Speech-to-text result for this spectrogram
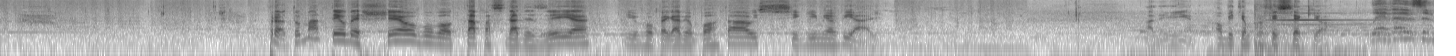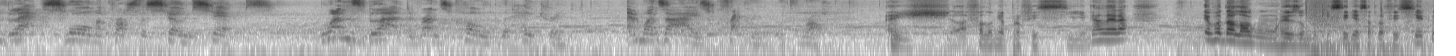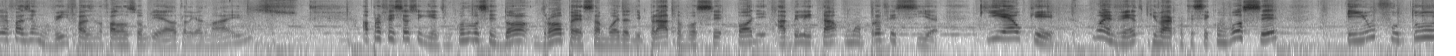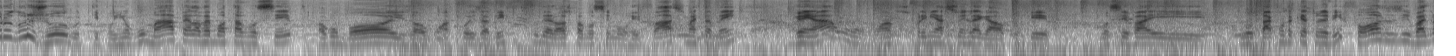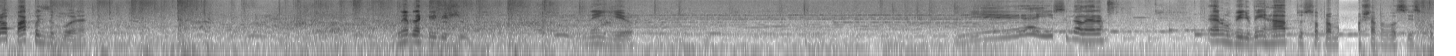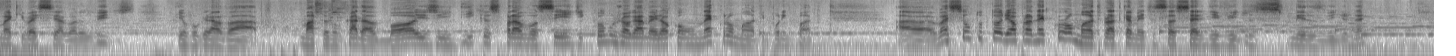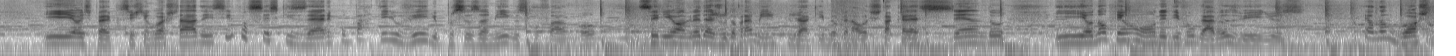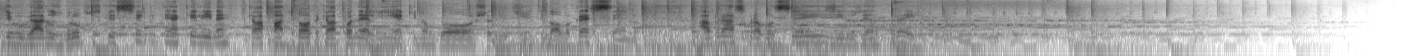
Pronto, matei o Bechel, vou voltar pra cidade Zeia e vou pegar meu portal e seguir minha viagem. A neguinha. Obter uma profecia aqui, ó. Where those in black swarm across the stone steps. One's blood runs cold with hatred, and one's eyes crackle with wrath. Ela falou minha profecia. Galera, eu vou dar logo um resumo do que seria essa profecia, que eu ia fazer um vídeo fazendo, falando sobre ela, tá ligado? Mas... A profecia é o seguinte, quando você do, dropa essa moeda de prata, você pode habilitar uma profecia. Que é o que? Um evento que vai acontecer com você em um futuro no jogo. Tipo, em algum mapa ela vai botar você, algum boss, alguma coisa bem poderosa para você morrer fácil, mas também ganhar um, umas premiações legal, porque você vai lutar contra criaturas bem fortes e vai dropar coisas boas, né? Lembra daquele bichinho? Nem eu. E é isso, galera. Era um vídeo bem rápido, só pra mostrar pra vocês como é que vai ser agora os vídeos. Eu vou gravar matando cada boss e dicas pra vocês de como jogar melhor com o Necromante por enquanto. Ah, vai ser um tutorial para Necromante praticamente essa série de vídeos, esses primeiros vídeos, né? E eu espero que vocês tenham gostado e se vocês quiserem compartilhe o vídeo para seus amigos, por favor. Seria uma grande ajuda para mim, já que meu canal está crescendo e eu não tenho onde divulgar meus vídeos. Eu não gosto de divulgar nos grupos porque sempre tem aquele, né, aquela patota, aquela panelinha que não gosta de gente nova crescendo. Abraço para vocês e nos vemos por aí.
